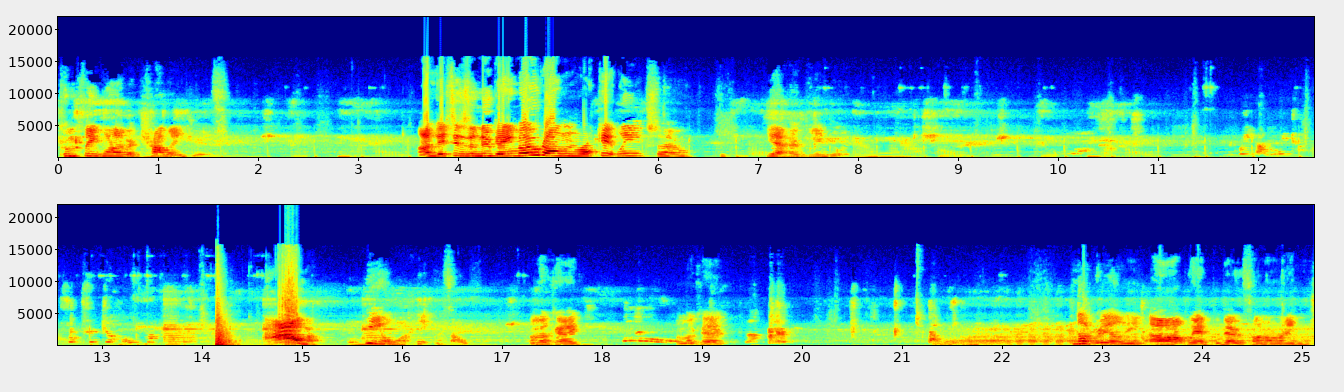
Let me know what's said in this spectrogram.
complete one of the challenges. And this is a new game mode on Rocket League, so yeah, hope you enjoy. Wait, I need something to hold my phone. Ow! Ew, I hit myself. I'm okay. I'm okay. Not really. Uh, we're both on orange.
